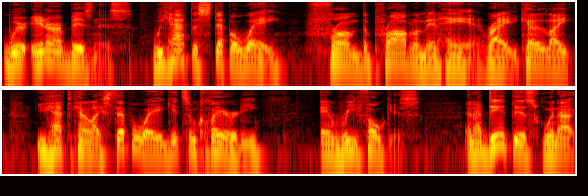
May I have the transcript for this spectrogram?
we're in our business, we have to step away from the problem at hand, right? Kind of like you have to kind of like step away, get some clarity, and refocus. And I did this when I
